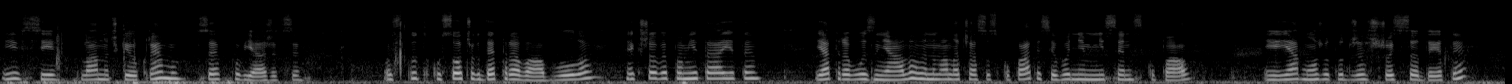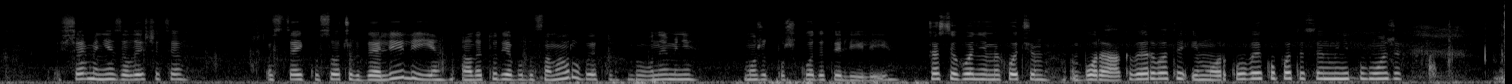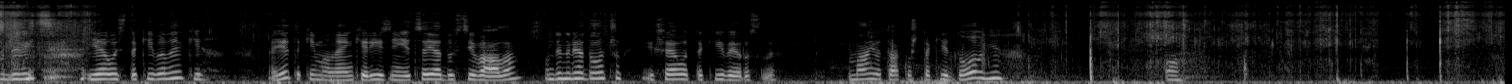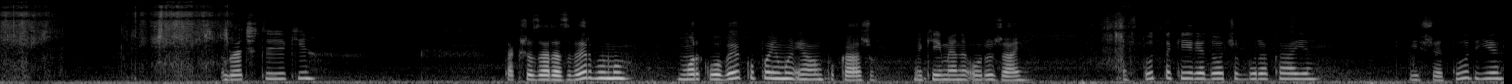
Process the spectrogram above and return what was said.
і всі планочки окремо все пов'яжеться. Ось тут кусочок, де трава була, якщо ви пам'ятаєте. Я траву зняла, але не мала часу скупати. Сьогодні мені син скупав. І я можу тут вже щось садити. Ще мені залишиться ось цей кусочок, де лілії, але тут я буду сама робити, бо вони мені можуть пошкодити лілії. Ще сьогодні ми хочемо борак вирвати і моркву викопати, син мені поможе. Подивіться, є ось такі великі, а є такі маленькі, різні. І це я досівала один рядочок і ще от такі виросли. Маю також такі довгі. О. Бачите, які? Так що зараз вирвемо, моркву викопаємо і я вам покажу, який в мене урожай. Ось тут такий рядочок бурака є. І ще тут є.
